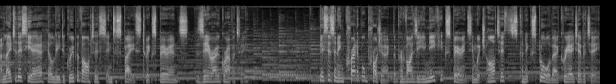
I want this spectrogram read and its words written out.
and later this year he'll lead a group of artists into space to experience zero gravity. This is an incredible project that provides a unique experience in which artists can explore their creativity,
